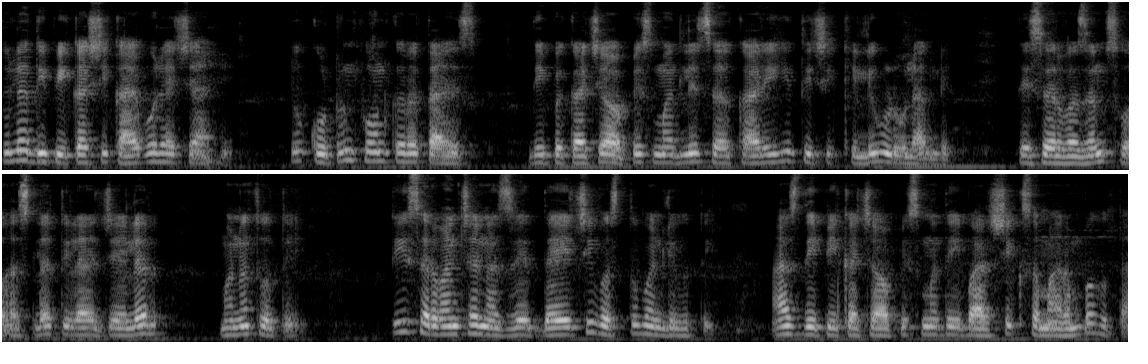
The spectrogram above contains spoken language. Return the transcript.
तुला दीपिकाशी काय बोलायचे आहे? तू कुठून फोन करत आहेस? दीपिकाच्या ऑफिसमधले सहकारीही तिची खिल्ली उडू लागले. ते सर्वजण सुहासला तिला जेलर म्हणत होते. ती सर्वांच्या नजरेत दयेची वस्तू बनली होती. आज दीपिकाच्या ऑफिसमध्ये वार्षिक समारंभ होता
